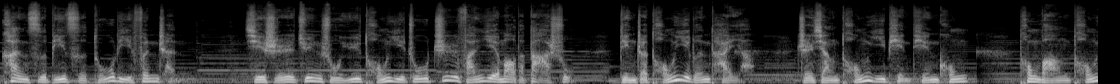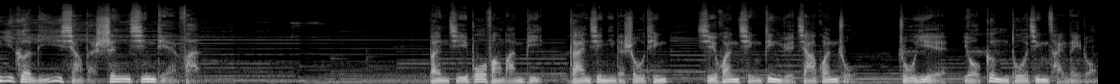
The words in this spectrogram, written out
看似彼此独立分陈，其实均属于同一株枝繁叶茂的大树。顶着同一轮太阳，指向同一片天空，通往同一个理想的身心典范。本集播放完毕，感谢您的收听，喜欢请订阅加关注，主页有更多精彩内容。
